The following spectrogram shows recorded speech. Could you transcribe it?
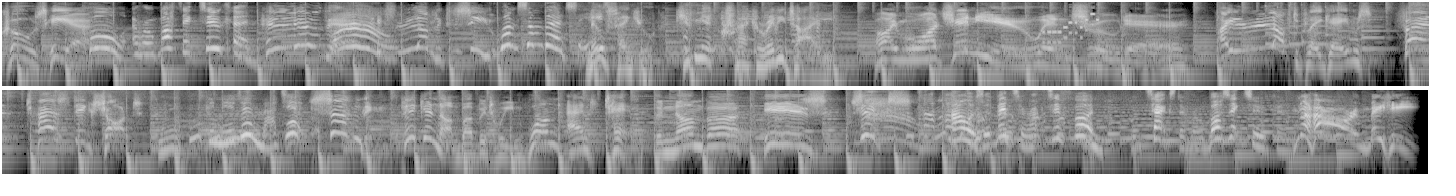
Cuckoo's here. Cool, a robotic toucan. Hello there. Wow. It's lovely to see you. Want some birdseed? No, thank you. Give me a cracker any time. I'm watching you, intruder. I love to play games. Fantastic shot. Can you do magic? Certainly. Pick a number between 1 and 10. The number is 6. Hours of interactive fun with Teksta robotic toucan. Ahoy, matey!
